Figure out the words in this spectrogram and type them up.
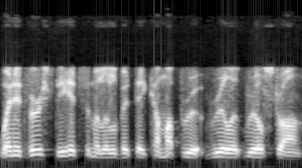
When adversity hits them a little bit, they come up real, real, real strong.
